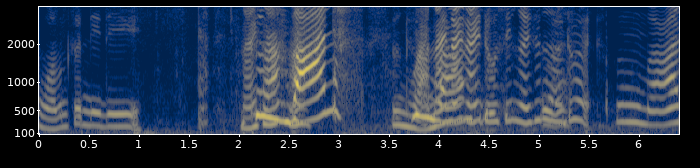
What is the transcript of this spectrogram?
หัวมันขึ้นดีๆไหนพึ่คะงหวาน พึ่งหวานไหนพึ่งหไหนวานไหนดูสิเงยขึ้นมาด้วย พึ่งหวาน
